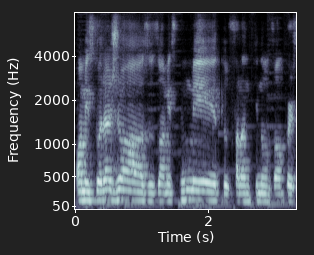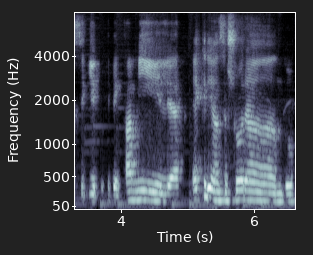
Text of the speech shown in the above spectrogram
homens corajosos, homens com medo, falando que não vão perseguir porque tem família, é criança chorando,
